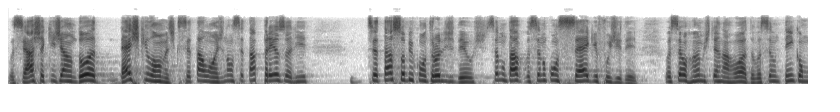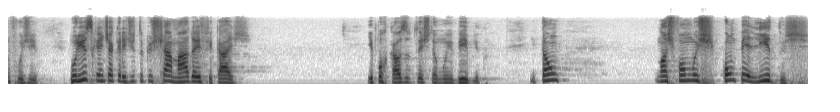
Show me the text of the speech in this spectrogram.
Você acha que já andou 10 quilômetros, que você está longe. Não, você está preso ali. Você está sob o controle de Deus. Você não, tá, você não consegue fugir dele. Você é o hamster na roda, você não tem como fugir. Por isso que a gente acredita que o chamado é eficaz. E por causa do testemunho bíblico. Então, nós fomos compelidos.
